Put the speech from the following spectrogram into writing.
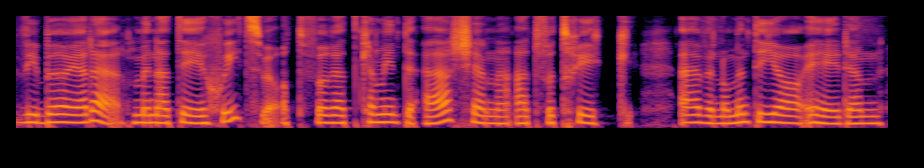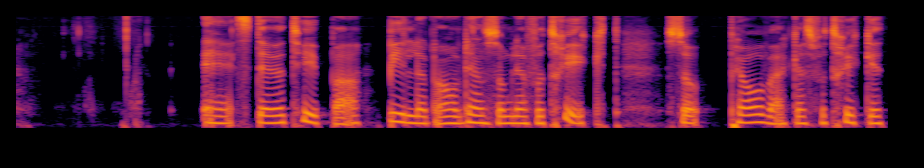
vi börjar där, men att det är skitsvårt. För att kan vi inte erkänna att förtryck, även om inte jag är den eh, stereotypa bilden av den som blir förtryckt, så påverkas förtrycket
